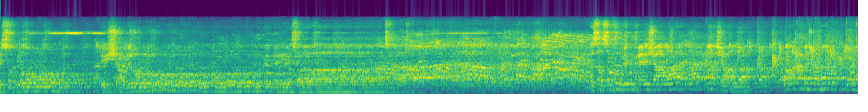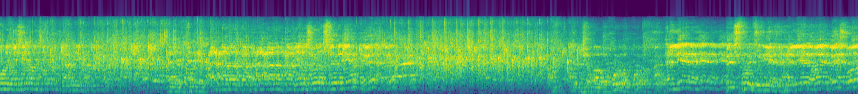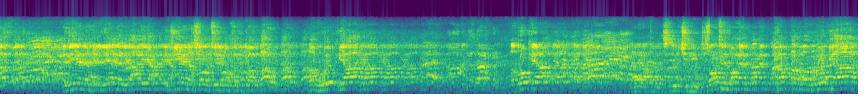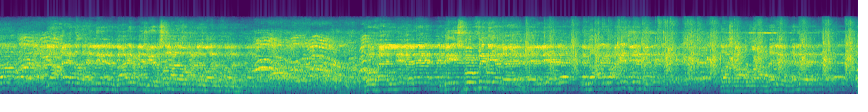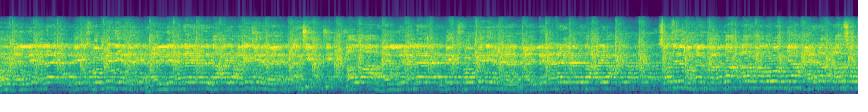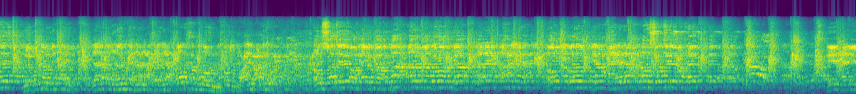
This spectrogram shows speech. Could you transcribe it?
يسطون يشعلون لي صلاة. هسه نصفون بكم حين إن شاء الله. ما شاء الله. والله عم جمهور جمهور الجزيرة. يعني هذه هذه لا يا الله سيدي وتشيدي صوتي المحب كبر Amen.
